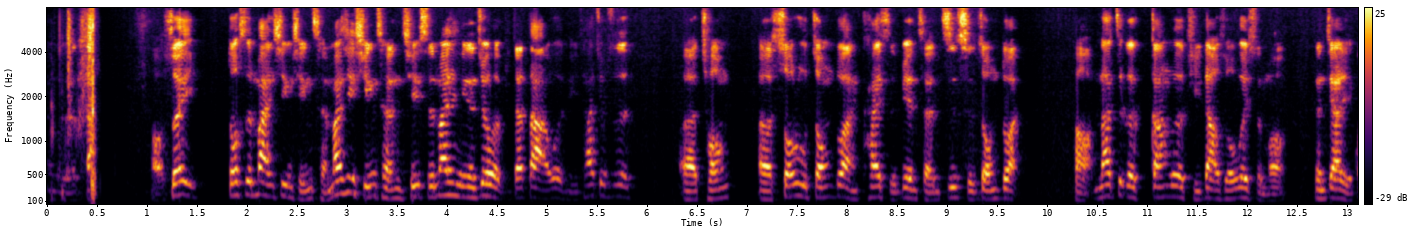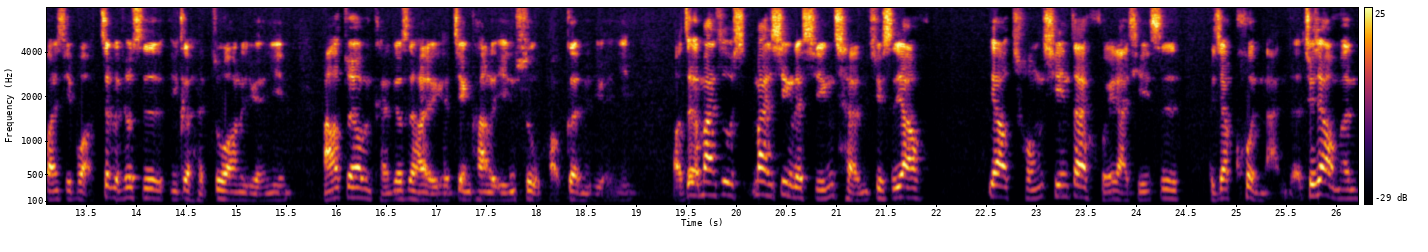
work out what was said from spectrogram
那么的大。哦，所以都是慢性形成，慢性形成其实慢性形成就会比较大的问题，它就是呃从。呃，收入中断开始变成支持中断，好，那这个刚刚提到说为什么跟家里关系不好，这个就是一个很重要的原因。然后最后可能就是还有一个健康的因素，好，个人的原因，好，这个慢速慢性的形成其实要要重新再回来，其实是比较困难的。就像我们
